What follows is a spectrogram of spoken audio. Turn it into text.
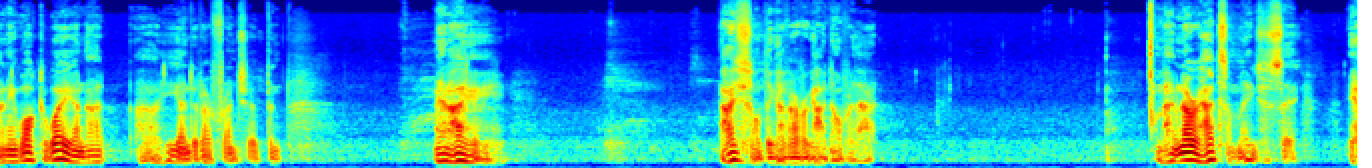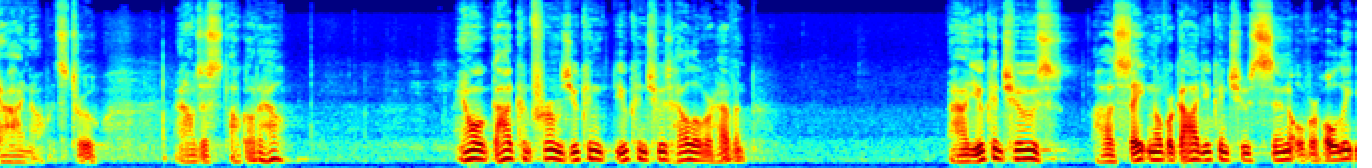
And he walked away, and that uh, he ended our friendship. And man, I, I just don't think I've ever gotten over that. I've never had somebody just say, Yeah, I know, it's true. And I'll just, I'll go to hell. You know, God confirms you can, you can choose hell over heaven. Uh, you can choose uh, Satan over God. You can choose sin over holy.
